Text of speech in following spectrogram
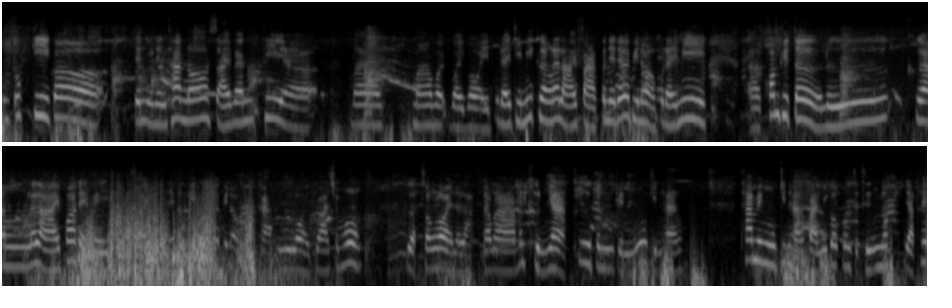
คุณตุ๊กกี้ก็เป็นอีกหนึ่งท่านเนาะสายแว้นที่มามาบ่อยๆ ผู้ใดที่มีเครื่องหลายๆฝากเพิ่นเด้อพี่น้องผู้ใดมีคอมพิวเตอร์หรือเครื่องหลายๆพ่อได้ไปซอยให้มันบินเด้อพี่น้องขาดดูรอยกว่าชั่วโมงเกือบ200นั่นแหละแต่ว่ามันขึ้นยากคือเป็นเป็นงูกินหาง ถ้าไม่งูกินหางป่านนี้ก็คงจะถึงเนาะอยากให้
